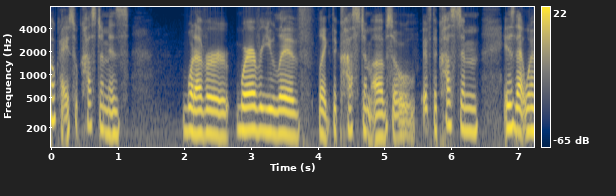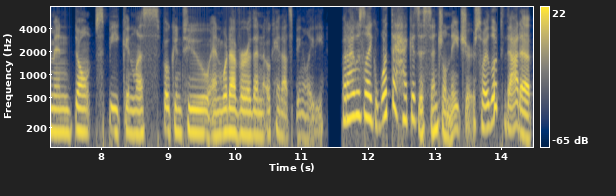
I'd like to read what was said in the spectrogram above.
Okay, so custom is whatever wherever you live like the custom of. So if the custom is that women don't speak unless spoken to and whatever then okay that's being a lady. But i was like what the heck is essential nature? So i looked that up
